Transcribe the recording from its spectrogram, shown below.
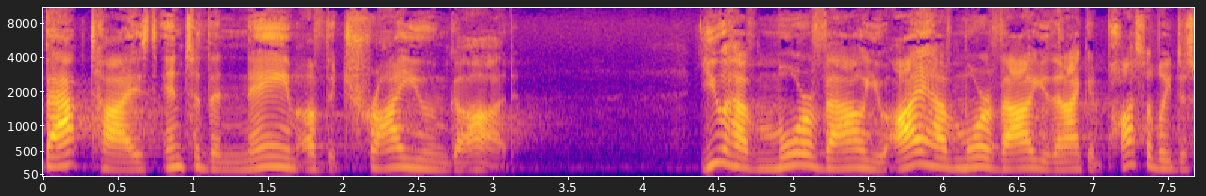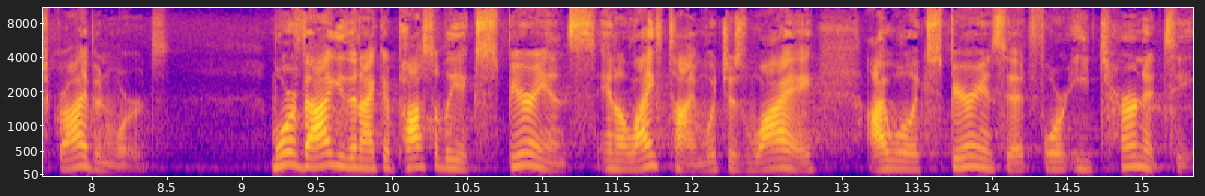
baptized into the name of the triune God. You have more value. I have more value than I could possibly describe in words. More value than I could possibly experience in a lifetime, which is why I will experience it for eternity.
